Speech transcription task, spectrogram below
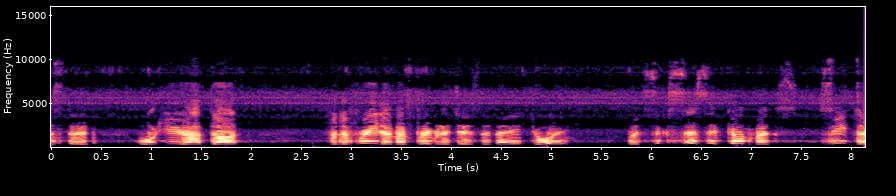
understood what you have done for the freedom and privileges that they enjoy, but successive governments seem to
